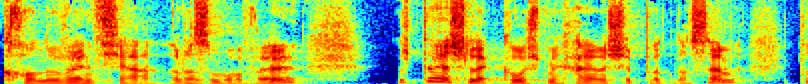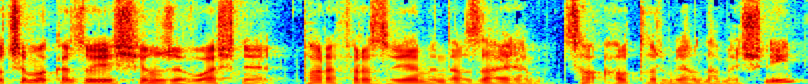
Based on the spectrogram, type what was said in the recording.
konwencja rozmowy, też lekko uśmiechają się pod nosem, po czym okazuje się, że właśnie parafrazujemy nawzajem, co autor miał na myśli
